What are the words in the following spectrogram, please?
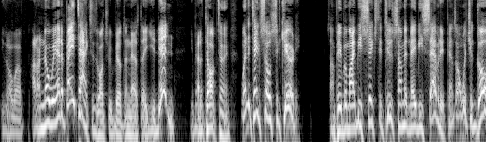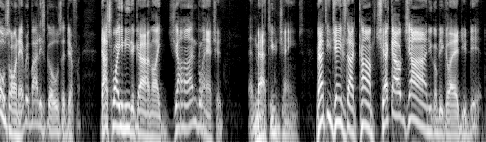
You go, well, I don't know. We had to pay taxes once we built the nest egg. You didn't. You better talk to him. When to take Social Security? Some people might be 62, some it may be 70. Depends on what your goals are, everybody's goals are different. That's why you need a guy like John Blanchard and Matthew James. MatthewJames.com. Check out John. You're going to be glad you did.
